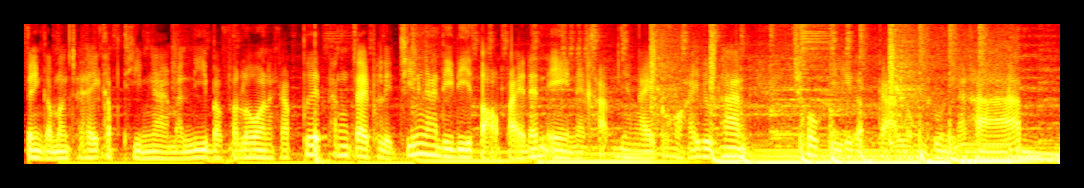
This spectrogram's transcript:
เป็นกำลังใจให้กับทีมงาน Money Buffalo นะครับเพื่อตั้งใจผลิตชิ้นงานดีๆ ต่อไปนั่นเองนะครับยังไงก็ขอให้ทุกท่านโชคดีกับการลงทุนนะครับ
